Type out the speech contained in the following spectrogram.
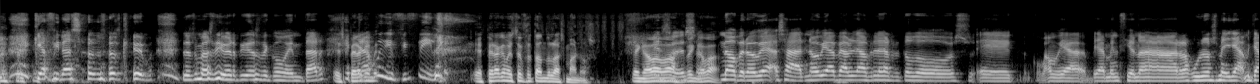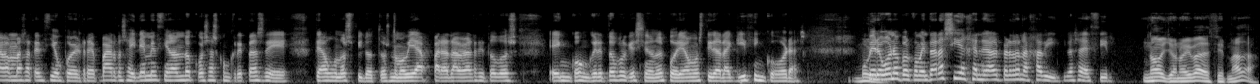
que al final son los, que, los más divertidos de comentar, Espera era que me- muy difícil. Espera que me estoy frotando las manos. Venga, va, Eso, va, eso. venga, va. No, pero a- o sea, no voy a hablar, de todos. eh, voy, a, voy a mencionar. Algunos me llam- llaman más atención por el reparto. O sea, iré mencionando cosas concretas de, de algunos pilotos. No me voy a parar a hablar de todos en concreto porque si no nos podríamos tirar aquí cinco horas. Muy pero bien. bueno, por comentar así en general, perdona, Javi, ¿qué ibas a decir? No, yo no iba a decir nada.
